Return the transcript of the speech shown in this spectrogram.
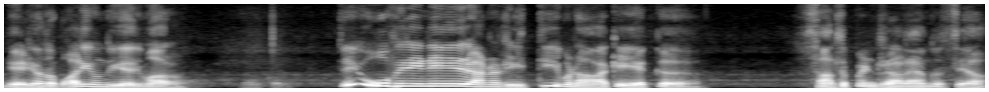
ਨੇੜਿਓਂ ਤਾਂ ਬਾਹਲੀ ਹੁੰਦੀ ਹੈ ਇਹਦੀ ਮਾਰ। ਬਿਲਕੁਲ। ਤੇ ਉਹ ਫਿਰ ਇਹਨੇ ਰਣਨੀਤੀ ਬਣਾ ਕੇ ਇੱਕ ਸੰਤ ਭਿੰਡਰਾਂ ਵਾਲਿਆਂ ਨੂੰ ਦੱਸਿਆ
